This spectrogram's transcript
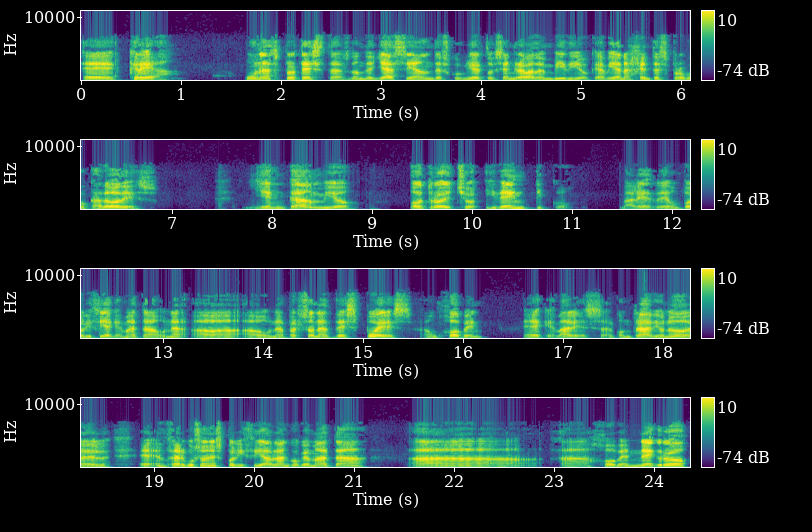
eh, crea unas protestas donde ya se han descubierto y se han grabado en vídeo que habían agentes provocadores y en cambio otro hecho idéntico, ¿vale? De un policía que mata a una, a, una persona después, a un joven, eh, que vale, es al contrario, ¿no? El, en Ferguson es policía blanco que mata a, a joven negro,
